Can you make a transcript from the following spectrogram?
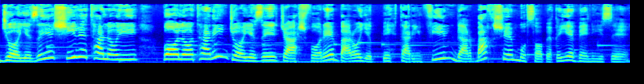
جایزه شیر طلایی بالاترین جایزه جشنواره برای بهترین فیلم در بخش مسابقه ونیزه.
